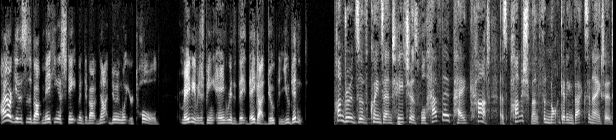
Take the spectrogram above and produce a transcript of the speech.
I argue this is about making a statement about not doing what you're told, maybe even just being angry that they, they got duped and you didn't. Hundreds of Queensland teachers will have their pay cut as punishment for not getting vaccinated.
